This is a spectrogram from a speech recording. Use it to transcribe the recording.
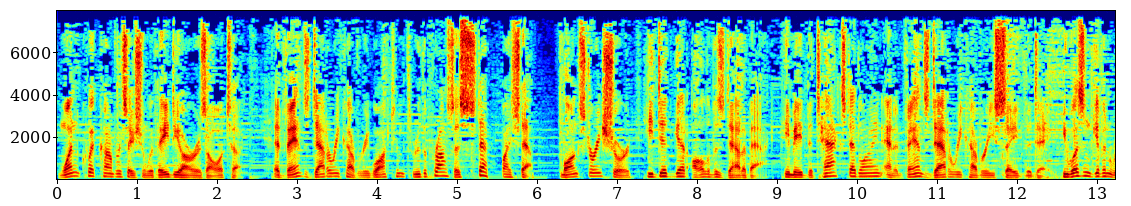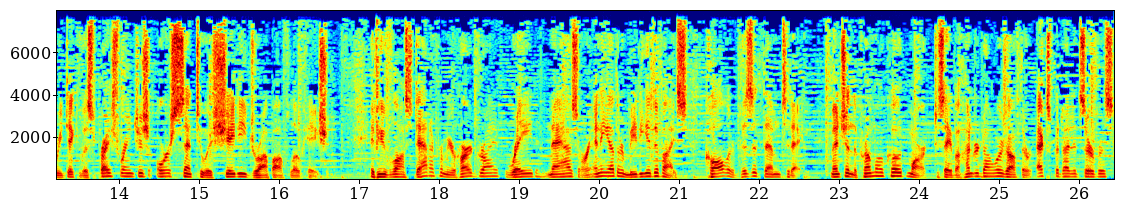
One quick conversation with ADR is all it took. Advanced Data Recovery walked him through the process step by step. Long story short, he did get all of his data back. He made the tax deadline and advanced data recovery saved the day. He wasn't given ridiculous price ranges or sent to a shady drop-off location. If you've lost data from your hard drive, RAID, NAS, or any other media device, call or visit them today. Mention the promo code MARK to save $100 off their expedited service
